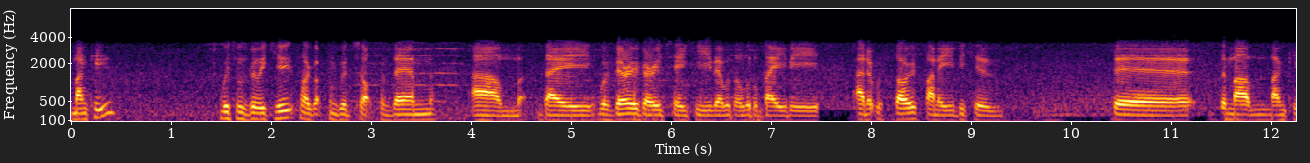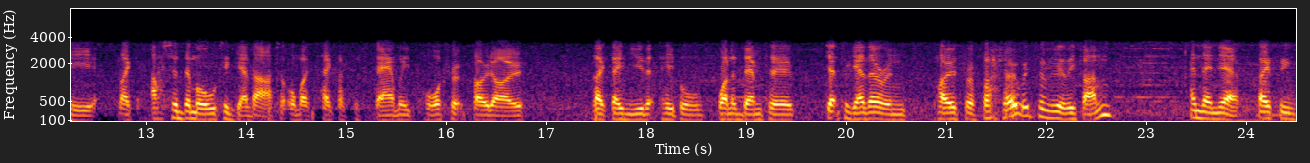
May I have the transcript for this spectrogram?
monkeys, which was really cute. So I got some good shots of them. Um, they were very, very cheeky. There was a little baby, and it was so funny because the the mum monkey like ushered them all together to almost take like this family portrait photo. Like they knew that people wanted them to get together and pose for a photo, which was really fun. And then yeah, basically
